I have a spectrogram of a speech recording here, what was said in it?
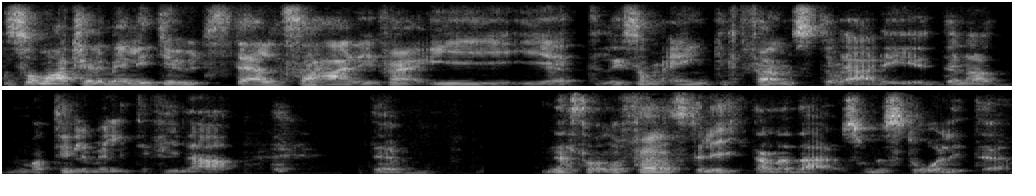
som har till och med lite utställt så här i, i, i ett liksom enkelt fönster där. I, den har, de har till och med lite fina, det, nästan något fönsterliknande där som det står lite,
